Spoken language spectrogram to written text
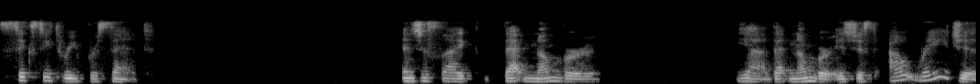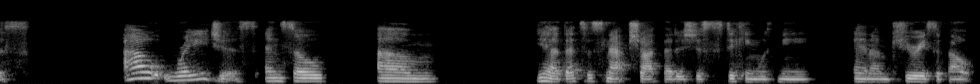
63%. And it's just like that number yeah, that number is just outrageous, outrageous. And so, um, yeah, that's a snapshot that is just sticking with me. And I'm curious about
